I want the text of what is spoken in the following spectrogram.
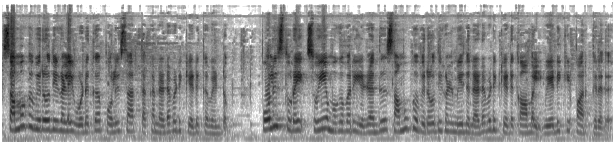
சமூக விரோதிகளை ஒடுக்க போலீசார் தக்க நடவடிக்கை எடுக்க வேண்டும். போலீஸ் துறை சுய முகவரி இழந்து சமூக விரோதிகள் மீது நடவடிக்கை எடுக்காமல் வேடிக்கை பார்க்கிறது.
